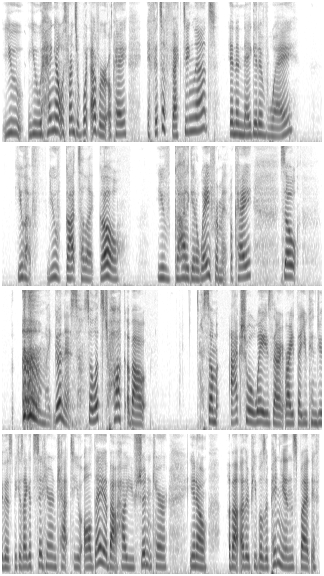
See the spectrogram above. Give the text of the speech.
you you hang out with friends or whatever, okay? If it's affecting that in a negative way, you have you've got to let go. You've got to get away from it, okay? So my goodness. So let's talk about some actual ways that right that you can do this because I could sit here and chat to you all day about how you shouldn't care, you know, about other people's opinions, but if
